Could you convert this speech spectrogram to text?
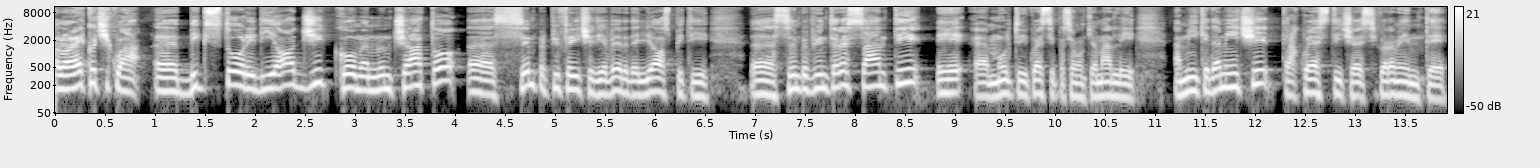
Allora, eccoci qua, eh, big story di oggi, come annunciato, eh, sempre più felice di avere degli ospiti eh, sempre più interessanti e eh, molti di questi possiamo chiamarli amiche ed amici, tra questi c'è sicuramente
